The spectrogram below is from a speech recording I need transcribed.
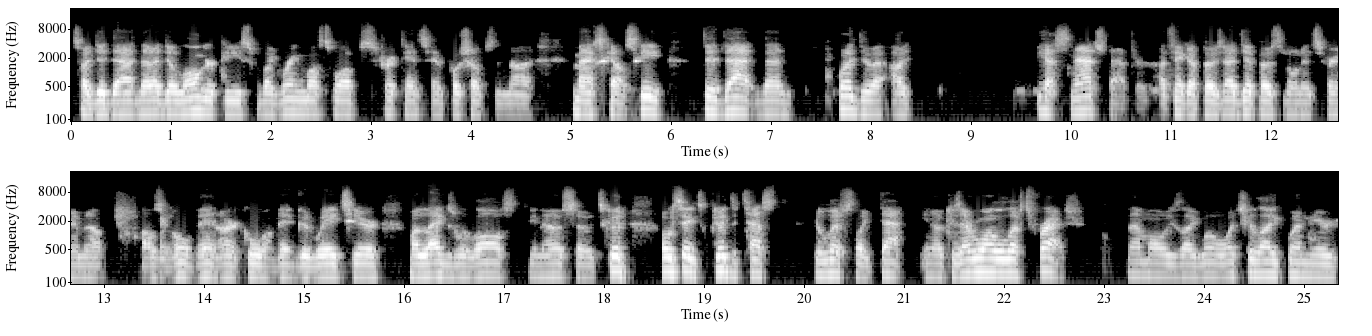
so I did that. And then I did a longer piece with like ring muscle ups, strict handstand push ups, and uh, max cal ski. Did that. And then what I do, I yeah, snatched after. I think I posted. I did post it on Instagram, and I, I was like, "Oh man, all right, cool. I'm hitting good weights here. My legs were lost, you know. So it's good. I always say it's good to test your lifts like that, you know, because everyone will lift fresh. And I'm always like, well, what you like when you're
